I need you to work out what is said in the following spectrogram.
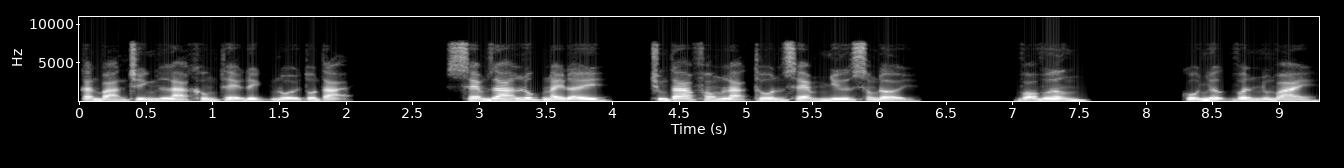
căn bản chính là không thể địch nổi tồn tại. Xem ra lúc này đây, chúng ta phong lạc thôn xem như xong đời. Võ vương. Cố nhược vân nhún vai.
